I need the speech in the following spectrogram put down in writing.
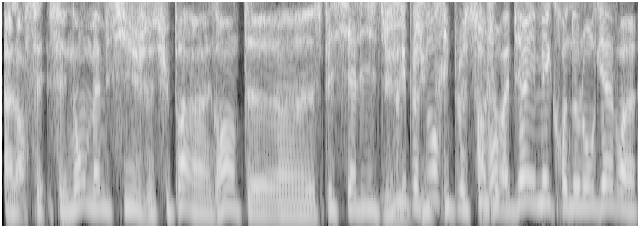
Alors c'est non, même si je suis pas un grand euh, spécialiste Du du, triple du saut triple saut, Ah bon j'aurais bien aimé que Renaud Longuèvre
